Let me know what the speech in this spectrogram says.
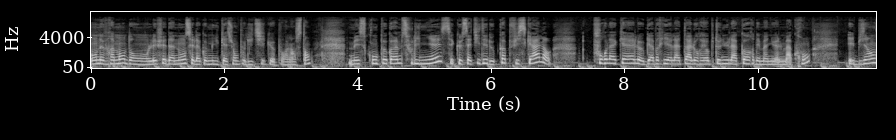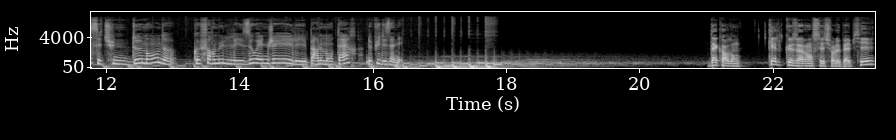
on est vraiment dans l'effet d'annonce et la communication politique pour l'instant. Mais ce qu'on peut quand même souligner, c'est que cette idée de COP fiscale, pour laquelle Gabriel Attal aurait obtenu l'accord d'Emmanuel Macron, eh bien, c'est une demande que formulent les ONG et les parlementaires depuis des années. D'accord, donc quelques avancées sur le papier,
